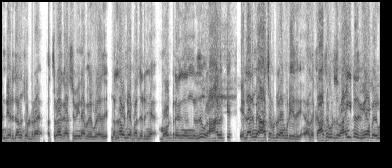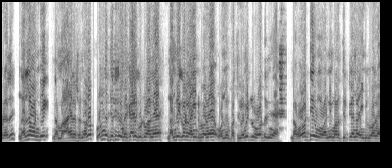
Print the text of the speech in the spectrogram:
வண்டி எடுத்தாலும் சொல்றேன். பத்து ரூபா காசு வீணா போயிடக்கூடாது. நல்ல வண்டியா பார்த்துடுங்க. மோட்டருங்கிறது ஒரு ஆளுக்கு எல்லாருமே ஆசைப்பட்டு வாங்கக்கூடியது. அந்த காசை கொடுத்து வாங்கிட்டு அது வீணா போயிடக்கூடாது. நல்ல வண்டி. நம்ம ஆயிரம் சொன்னாலும் உங்க திருப்பி மெக்கானிக் கூட்டுவாங்க நம்பிக்கையோட வாங்கிட்டு போங்க. ஒன்னு பத்து கிலோமீட்டர் ஓட்டுங்க நான் ஓட்டி உங்க வண்டி மேல திருப்பி வந்து வாங்கிட்டு போங்க.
